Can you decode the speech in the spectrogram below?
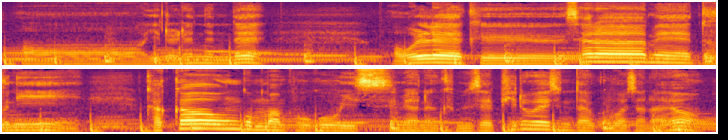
어, 일을 했는데 어, 원래 그 사람의 눈이 가까운 곳만 보고 있으면 금세 피로해진다고 하잖아요.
